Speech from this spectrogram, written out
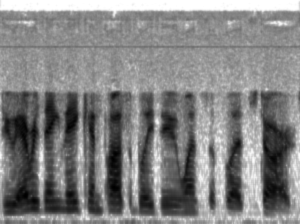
do everything they can possibly do once the flood starts.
